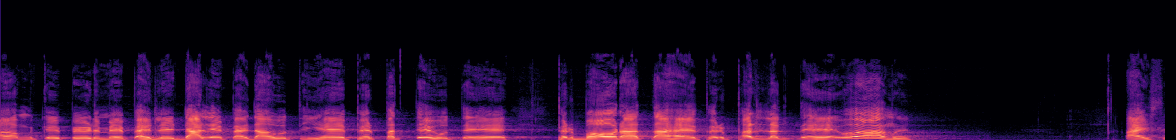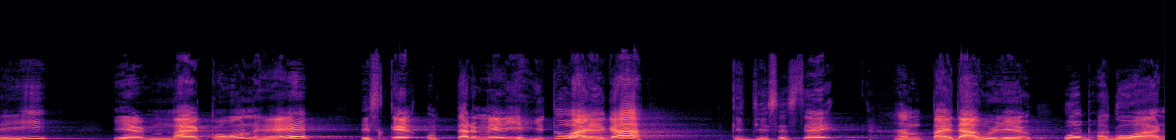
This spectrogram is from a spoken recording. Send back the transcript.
आम के पेड़ में पहले डालें पैदा होती हैं, फिर पत्ते होते हैं फिर बौर आता है, फिर फल लगते हैं, वो आम है। ऐसे ही ये मैं कौन है, इसके उत्तर में यही तो आएगा कि जिससे हम पैदा हुए, वो भगवान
